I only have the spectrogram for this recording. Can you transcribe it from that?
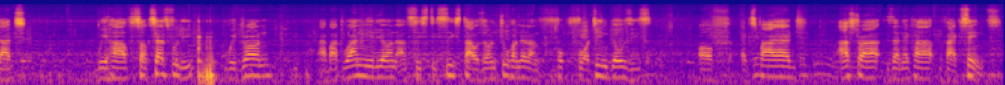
that we have successfully withdrawn about 1,066,214 doses of expired AstraZeneca vaccines.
